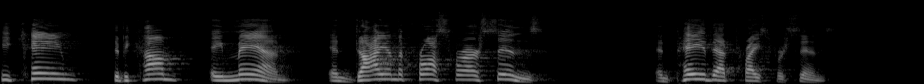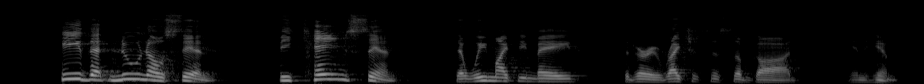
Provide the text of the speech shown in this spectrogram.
He came to become a man and die on the cross for our sins and pay that price for sins. He that knew no sin became sin that we might be made the very righteousness of God in him.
